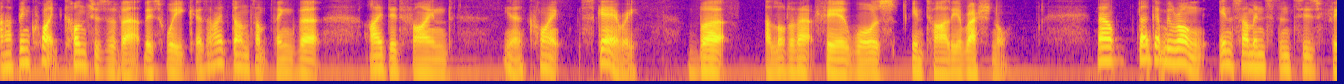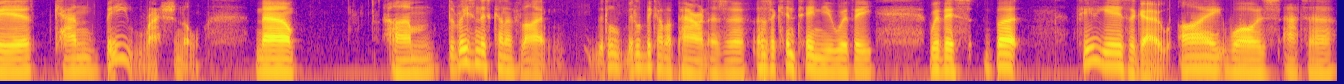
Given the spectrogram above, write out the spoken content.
I've been quite conscious of that this week as I've done something that I did find, you know, quite scary. But a lot of that fear was entirely irrational. Now, don't get me wrong. In some instances, fear can be rational. Now, um, the reason this kind of like it'll it'll become apparent as a as I continue with the with this, but a few years ago I was at a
